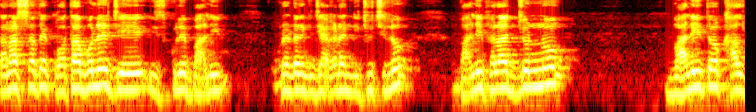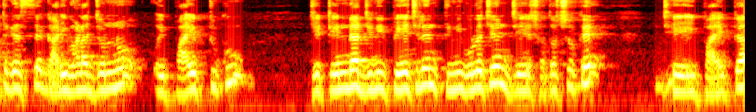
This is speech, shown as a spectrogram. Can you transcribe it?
তানার সাথে কথা বলে যে স্কুলে বালি ওনাটা নাকি জায়গাটা নিচু ছিল, বালি ফেলার জন্য, বালি তো খাল থেকে এসছে, গাড়ি ভাড়ার জন্য ওই পাইপটুকু, যে টেন্ডার যিনি পেয়েছিলেন তিনি বলেছেন যে সদস্যকে যে এই পাইপটা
